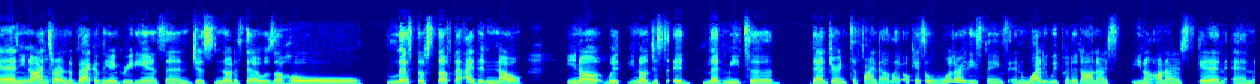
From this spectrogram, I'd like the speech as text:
And, you know, I Mhm. turned the back of the ingredients and just noticed that it was a whole list of stuff that I didn't know you know, with, you know, just it led me to that journey to find out like, okay, so what are these things and why do we put it on our, you know, on our skin and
